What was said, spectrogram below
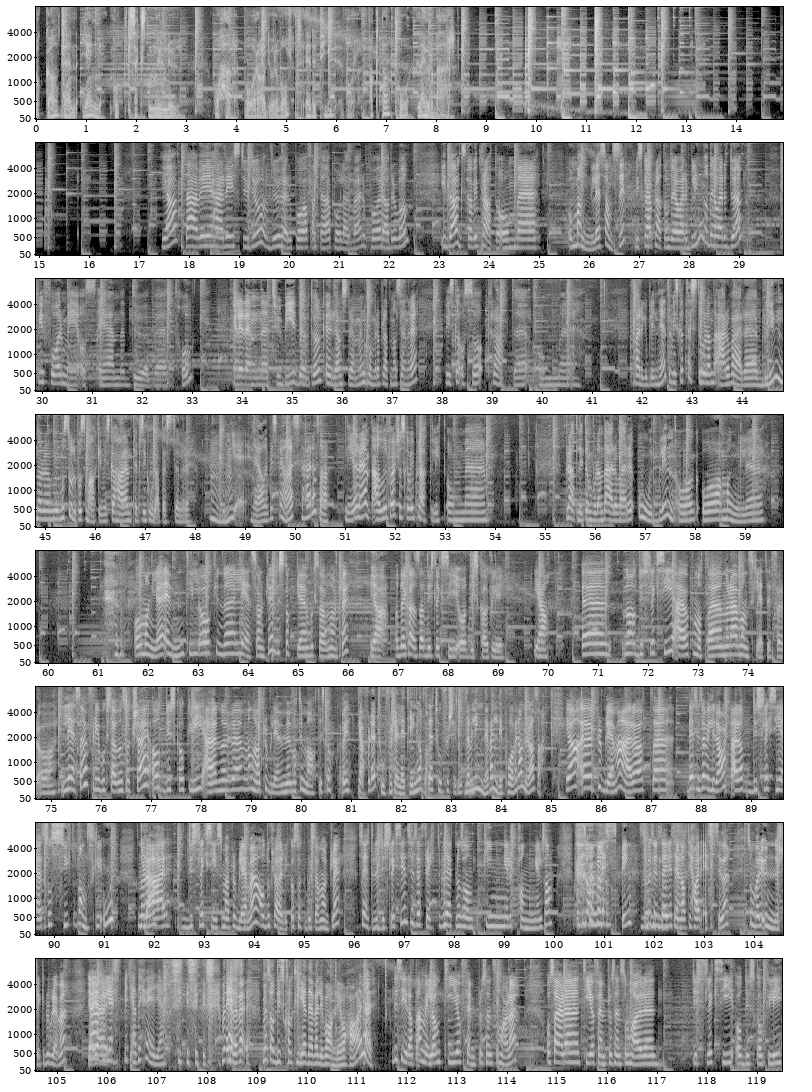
Klokka den gjeng mot 16.00. Og her på Radio Revolt er det tid for Fakta på laurbær. Ja, da er vi her i studio. Du hører på Fakta på laurbær på Radio Revolt. I dag skal vi prate om eh, å mangle sanser. Vi skal prate om det å være blind og det å være døv. Vi får med oss en døvetolk. Eller en eh, to be døvetolk. Ørjan Strømmen kommer og prater med oss senere. Vi skal også prate om eh, fargeblindhet, og vi skal teste hvordan det er å være blind når du må stole på smaken. Vi skal ha en Pepsi Cola-test senere. Mhm. Ja, det blir spennende det her, altså. Det gjør det. Aller først så skal vi prate litt om eh, Prate litt om hvordan det er å være ordblind og å mangle Og mangle evnen til å kunne lese ordentlig, eller stokke bokstavene ordentlig. Ja, og det kalles da dysleksi og dyskalkuli. Ja. Eh, nå, dysleksi er jo på en måte når det er vanskeligheter for å lese fordi bokstavene stokker seg, og dyskalkuli er når eh, man har problemer med matematiske oppgaver. Ja, for det er to forskjellige ting, altså. Det er to forskjellige De ligner veldig på hverandre, altså. Ja, eh, Problemet er at eh, Det jeg syns er veldig rart, er at dysleksi er et så sykt vanskelig ord. Når det er dysleksi som er problemet, og du klarer ikke å stokke bokstavene ordentlig, så heter det dysleksi. Syns jeg er frekt. Det heter hete noe sånn ping eller pang eller sånn. Det sånn lesping, som jeg syns er irriterende at de har s i det. Som bare understreker problemet. Ja, Ja, du lesber. Ja, det hører jeg. Men, er det, men sånn dyskalkuli, er det veldig vanlig å ha, eller? De sier at det er mellom 10 og 5% som har det. Og så er det 10 og 5% som har eh, dysleksi og dyskalkuli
